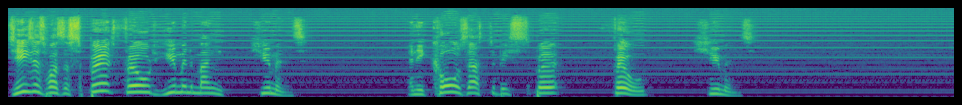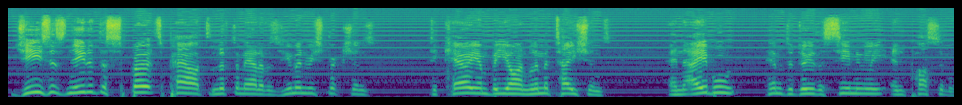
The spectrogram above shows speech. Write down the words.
Jesus was a spirit-filled human among humans. And he calls us to be spirit-filled humans. Jesus needed the Spirit's power to lift him out of his human restrictions, to carry him beyond limitations, enable him to do the seemingly impossible.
